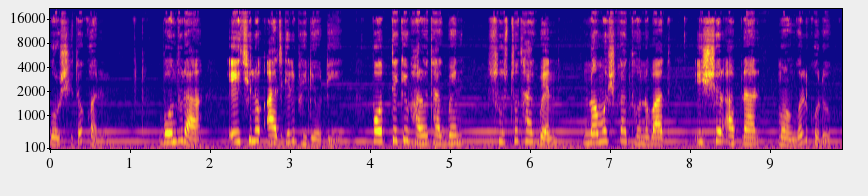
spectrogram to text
বর্ষিত করেন। বন্ধুরা, এই ছিল আজকের ভিডিওটি। প্রত্যেকে ভালো থাকবেন, সুস্থ থাকবেন। নমস্কার, ধন্যবাদ। ঈশ্বর আপনার মঙ্গল করুক।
